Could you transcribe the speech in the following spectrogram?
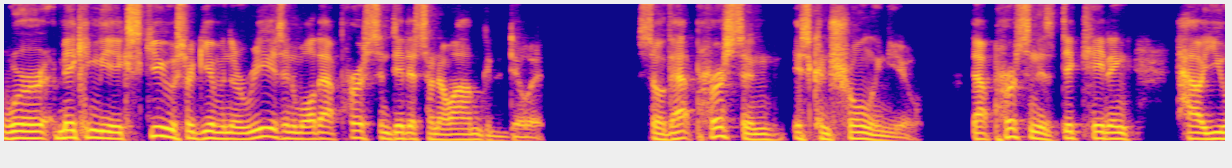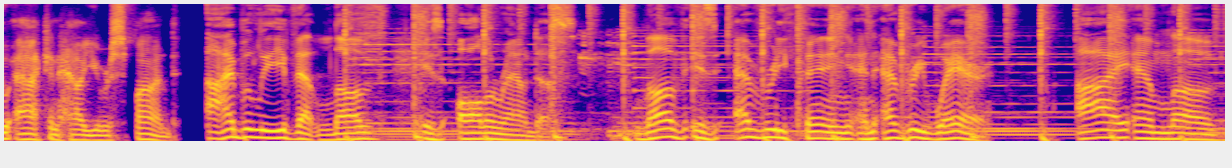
we're making the excuse or giving the reason, well, that person did it, so now I'm going to do it. So that person is controlling you. That person is dictating how you act and how you respond. I believe that love is all around us. Love is everything and everywhere. I am love.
